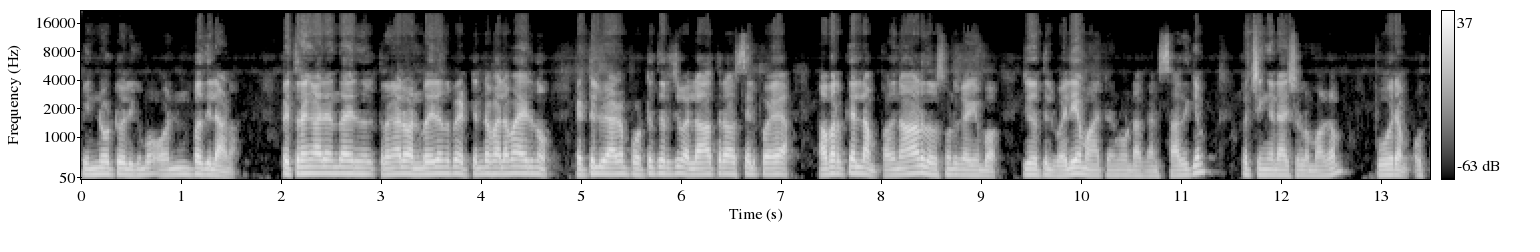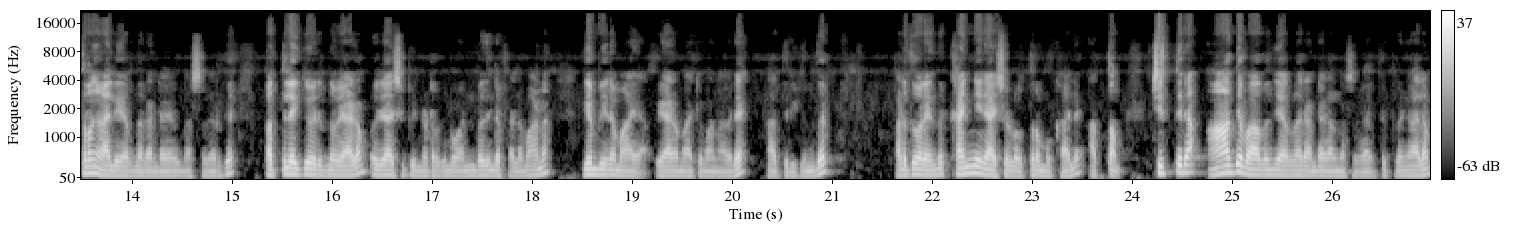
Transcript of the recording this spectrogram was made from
പിന്നോട്ട് വലിക്കുമ്പോൾ ഒൻപതിലാണ്. ഇപ്പോൾ ഇത്രയും കാലം എന്തായിരുന്നു? ഇത്രയും കാലം ഒൻപതിൽ നിന്നിപ്പോൾ എട്ടിന്റെ ഫലമായിരുന്നു. എട്ടിൽ വ്യാഴം പൊട്ടിത്തെറിച്ച് വല്ലാത്തൊരവസ്ഥയിൽ പോയ അവർക്കെല്ലാം പതിനാറ് ദിവസം കൊണ്ട് കഴിയുമ്പോൾ ജീവിതത്തിൽ വലിയ മാറ്റങ്ങൾ ഉണ്ടാക്കാൻ സാധിക്കും. അപ്പോൾ ചിങ്ങരാശിയുള്ള മകം പൂരം ഉത്രം കാലിയേർന്ന രണ്ടേകാൽ നക്ഷത്രക്കാർക്ക് പത്തിലേക്ക് വരുന്ന വ്യാഴം ഒരു രാശി പിന്നോട്ടിറക്കുമ്പോൾ ഒൻപതിന്റെ ഫലമാണ്. ഗംഭീരമായ വ്യാഴമാറ്റമാണ് അവരെ കാത്തിരിക്കുന്നത്. അടുത്ത് പറയുന്നത് കന്നി രാശിയുള്ള ഉത്രം മുക്കാൽ അത്തം. ചിത്തിര ആദ്യ പാദം ചേർന്ന രണ്ടേകാൽ നക്ഷത്രക്കാർക്ക് ഇത്രയും കാലം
